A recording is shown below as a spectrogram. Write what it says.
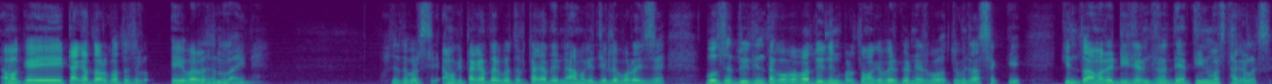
আমাকে এই টাকা দেওয়ার কথা ছিল এইবার লাইনে। বুঝতে পারছি? আমাকে টাকা দেওয়ার কথা টাকা দেয়নি, আমাকে জেলে ভরা ভরাইছে। বলছে, দুই দিন থাকো বাবা, দুই দিন পর তোমাকে বের করে আসব। তুমি রাজসাক্ষী কিন্তু আমার ডিটেনশনে দিয়ে তিন মাস থাকা লাগছে।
